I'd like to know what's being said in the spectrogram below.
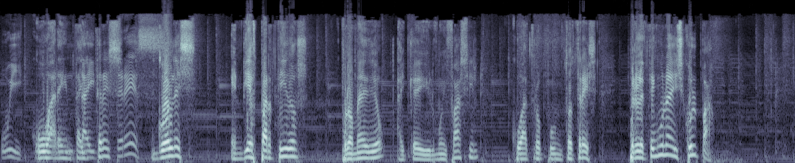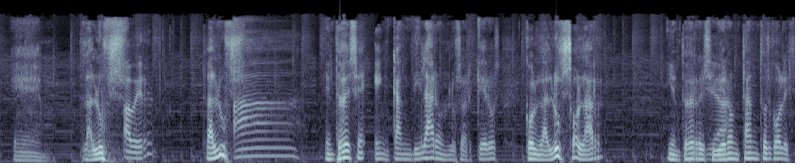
Uy, 43 43. Goles en 10 partidos, promedio, hay que dividir muy fácil, 4.3. Pero le tengo una disculpa. Eh, la luz. A ver. La luz. Ah, Entonces se encandilaron los arqueros con la luz solar y entonces recibieron tantos goles.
